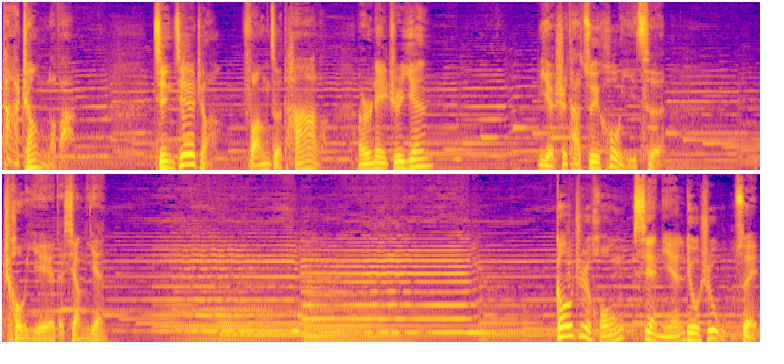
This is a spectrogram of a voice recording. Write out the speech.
打仗了吧。”紧接着，房子塌了，而那支烟，也是他最后一次抽爷爷的香烟。高志宏现年六十五岁，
